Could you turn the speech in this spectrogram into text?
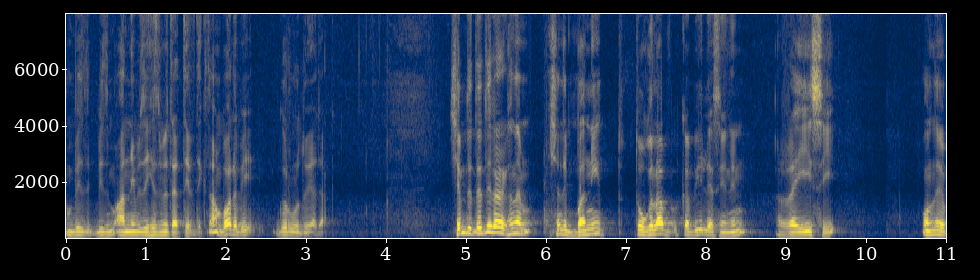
biz bizim annemize hizmet ettirdik. Tamam? Böyle bir gurur duyacak. Şimdi dediler efendim, şimdi Bani Tuğlab kabilesinin reisi onlar,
